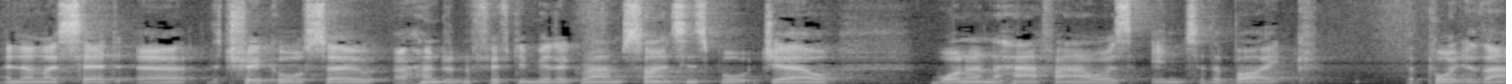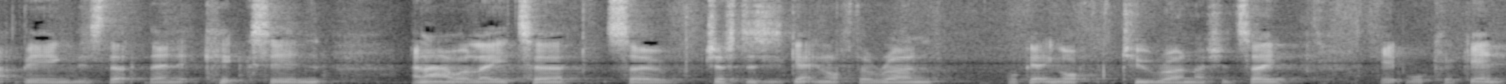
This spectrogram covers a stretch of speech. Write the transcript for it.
And then i said uh, the trick also 150 milligram science in sport gel one and a half hours into the bike. The point of that being is that then it kicks in an hour later. So just as he's getting off the run or getting off to run i should say it will kick in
